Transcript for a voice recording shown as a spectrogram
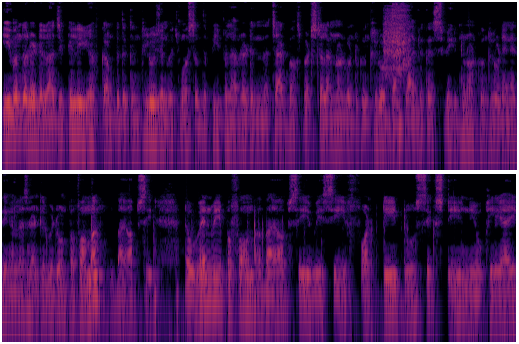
Even though radiologically you have come to the conclusion which most of the people have written in the chat box, but still I'm not going to conclude that. Why? Because we do not conclude anything unless and until we don't perform a biopsy. Now, when we perform a biopsy, we see 40 to 60 nuclei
